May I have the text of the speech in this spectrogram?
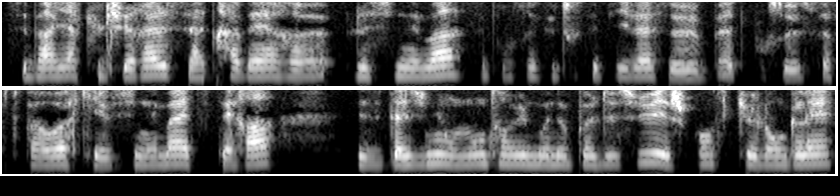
ces barrières culturelles, c'est à travers euh, le cinéma. C'est pour ça que tous ces pays-là se battent pour ce soft power qui est le cinéma, etc. Les États-Unis ont longtemps eu le monopole dessus et je pense que l'anglais,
